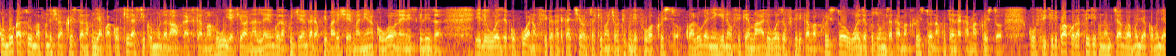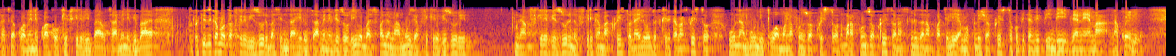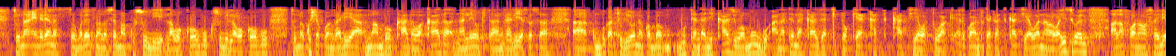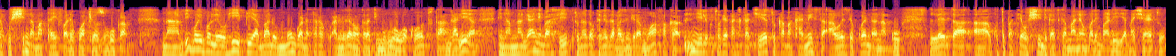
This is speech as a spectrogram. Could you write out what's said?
kumbuka tu mafundisho ya kristo yanakuja kwako kila siku muda na wakati kama huu yakiwa na lengo la kujenga na kuimarisha imani yako wewe unayenisikiliza ili uweze kukua na kufika katika cheo cha kimo cha utimilifu wa kristo. Kwa lugha nyingine ufike mahali uweze kufikiri kama kristo uweze kuzungumza kama kristo na kutenda kama kristo. Kufikiri kwako rafiki kuna mchango wa moja kwa moja katika kuamini kwako. Ukifikiri vibaya utaamini vibaya. Lakini kama utafikiri vizuri basi ni dhahiri utaamini vizuri. Hivyo basi fanya maamuzi ya kufikiri vizuri na kufikiri vizuri ni kufikiri kama kristo na ili uweze kufikiri kama kristo una budi kuwa mwanafunzi wa kristo. Na mwanafunzi wa kristo anasikiliza na kufuatilia mafundisho ya kristo kupitia vipindi vya neema na kweli. Tunaendelea na somo letu linalosema kusudi la wokovu kusudi la wokovu. Tumekusha kuangalia mambo kadha wa kadha na leo tutaangalia sasa uh, kumbuka tuliona kwamba mtendaji kazi wa mungu anatenda kazi akitokea katikati ya watu wake. Alikuwa anatokea katikati ya wana wa israel alafu anawasaidia kushinda mataifa aliokuwa akiwazunguka. Na vivyo hivyo leo hii pia bado mungu anataka anaendelea na utaratibu huo huo. Kwao tutaangalia ni namna gani basi tunaweza kutengeneza mazingira mwafaka ili kutokea katikati yetu kama kanisa aweze kwenda na kuleta uh, kutupatia ushindi katika maeneo mbalimbali ya maisha yetu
